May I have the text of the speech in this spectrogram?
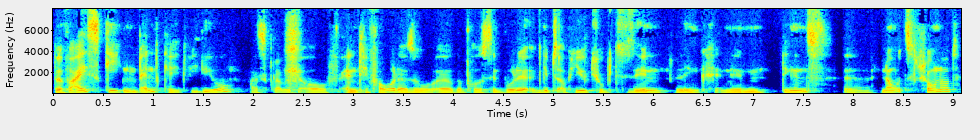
Beweis gegen Bandgate-Video, was glaube ich auf NTV oder so äh, gepostet wurde, gibt's auf YouTube zu sehen. Link in den Dingens, äh, Notes, Show Notes.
